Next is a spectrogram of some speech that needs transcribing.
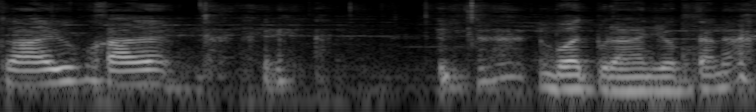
काजू खा बहुत पुराना जोक था ना।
